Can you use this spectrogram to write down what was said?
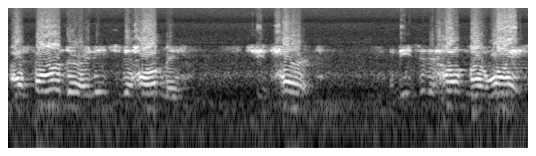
I found her. I need you to help me. She's hurt. I need you to help my wife.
